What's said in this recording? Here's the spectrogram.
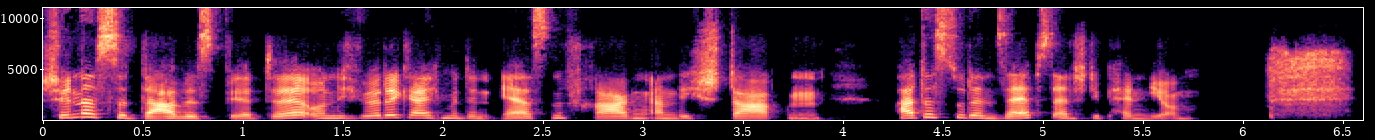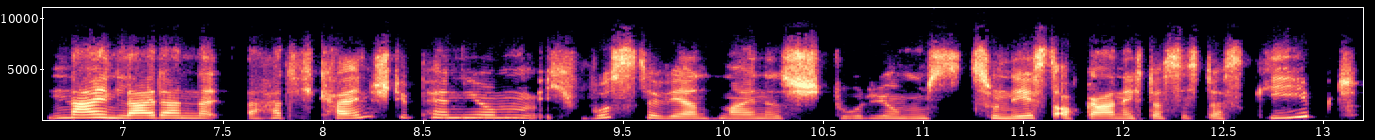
Schön, dass du da bist, Birte. Und ich würde gleich mit den ersten Fragen an dich starten. Hattest du denn selbst ein Stipendium? Nein, leider ne, hatte ich kein Stipendium. Ich wusste während meines Studiums zunächst auch gar nicht, dass es das gibt.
